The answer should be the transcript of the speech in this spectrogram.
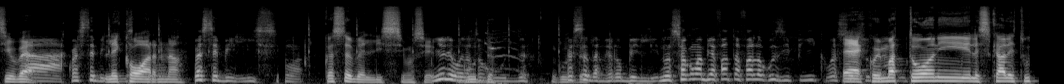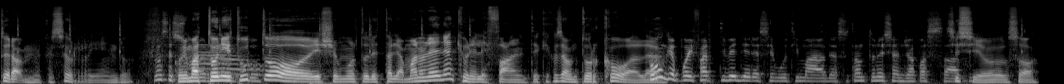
Sì, vabbè. Ah, questo è bellissimo. le corna. Questo è bellissimo. Questo è bellissimo, sì. Io gli ho Good. good. Good. Questo è davvero bellissimo. Non so come abbia fatto a farlo così è Ecco, i mattoni, le scale tutto era... Mm, Questo è orrendo. Questo è Con i mattoni e tutto esce molto dettagliato. Ma non è neanche un elefante. Che cos'è? Un torcoal? Comunque puoi farti vedere se voti male adesso. Tanto noi siamo già passati. Sì, sì, lo, lo so.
